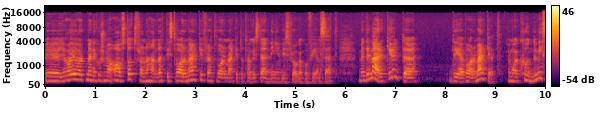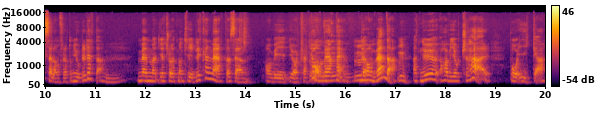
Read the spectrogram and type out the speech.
Eh, jag har ju hört människor som har avstått från att handla ett visst varumärke för att varumärket har tagit ställning i en viss fråga på fel sätt. Men det märker ju inte det varumärket. Hur många kunder missar de för att de gjorde detta? Men man, jag tror att man tydligt kan mäta sen om vi gör tvärtom. Det omvända. Mm. Det omvända. Att nu har vi gjort så här på ICA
